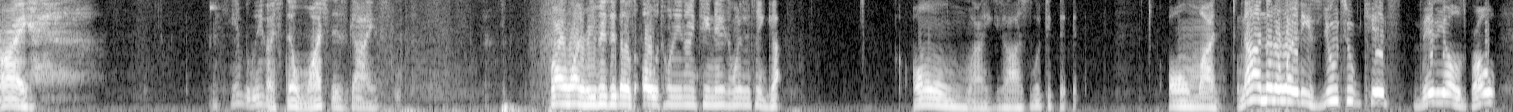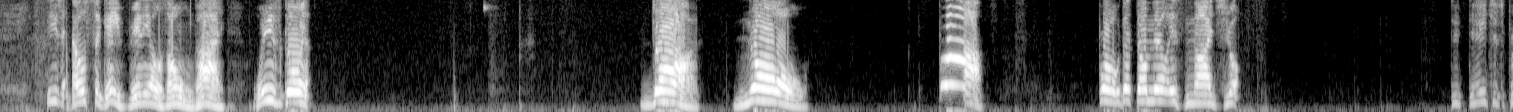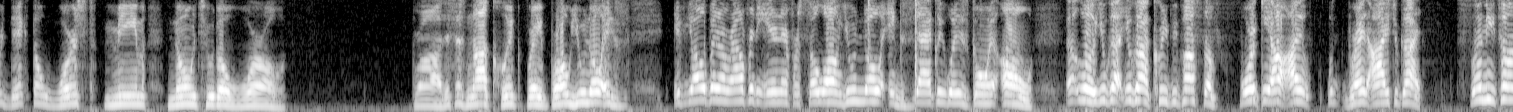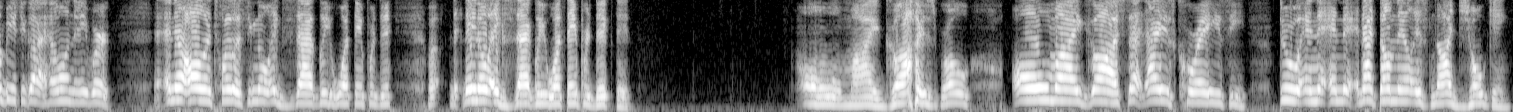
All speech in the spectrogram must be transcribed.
Alright. I can't believe I still watch this guy. But I want to revisit those old 2019 days when did they got. Oh my gosh, look at the. Oh my. Not another one of these YouTube kids videos, bro. These Elsagate videos, oh my god. What is going Dog! No! Bruh! Bro, the thumbnail is not jo- Did they just predict the worst meme known to the world? Bruh, this is not clickbait, bro. You know ex- if y'all been around for the internet for so long, you know exactly what is going on. Uh, look, you got you got creepy pasta, forky out eye with red eyes. You got Slendytubbies. You got Hello Neighbor, and they're all in toilets. You know exactly what they predict. Uh, they know exactly what they predicted. Oh my gosh, bro. Oh my gosh, that that is crazy. Dude, and and, and that thumbnail is not joking.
